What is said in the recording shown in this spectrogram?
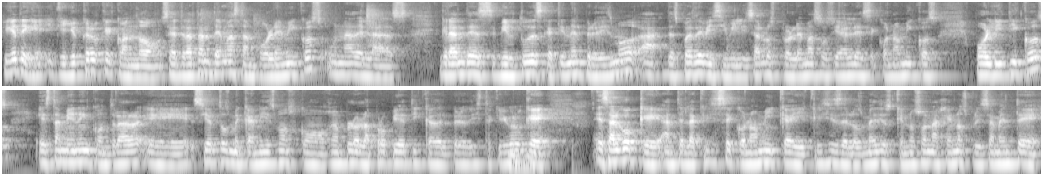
Fíjate que, que, yo creo que cuando se tratan temas tan polémicos, una de las grandes virtudes que tiene el periodismo, ah, después de visibilizar los problemas sociales, económicos, políticos, es también encontrar eh, ciertos mecanismos, como ejemplo la propia ética del periodista, que yo creo que es algo que ante la crisis económica y crisis de los medios que no son ajenos precisamente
